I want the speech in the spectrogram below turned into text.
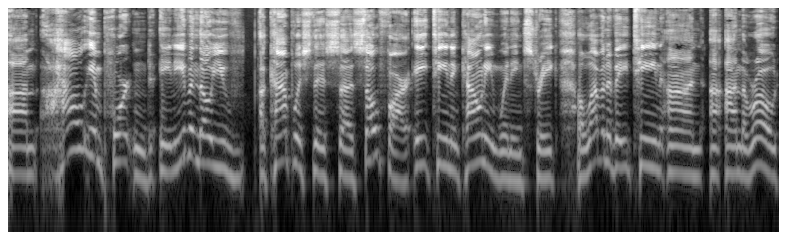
Um, how important, and even though you've accomplished this uh, so far 18 and counting winning streak 11 of 18 on uh, on the road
